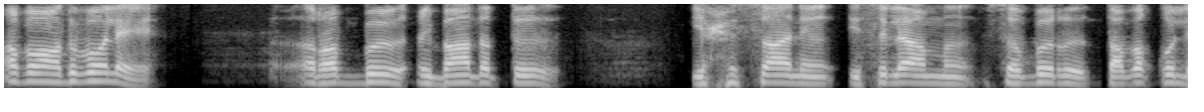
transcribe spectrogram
അപ്പോൾ അതുപോലെ റബ്ബ് ഇബാദത്ത് ഇഹ്സാന് ഇസ്ലാം സബിർ തവക്കുൽ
